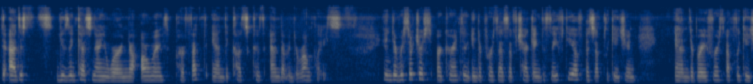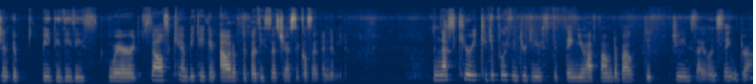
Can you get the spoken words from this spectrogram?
The edits using Cas9 were not always perfect, and the cuts could end up in the wrong place. And the researchers are currently in the process of checking the safety of its application, and the very first application would be diseases where cells can be taken out of the body, such as sickle cell anemia. And next, Curie, could you please introduce the thing you have found about the gene silencing drug?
